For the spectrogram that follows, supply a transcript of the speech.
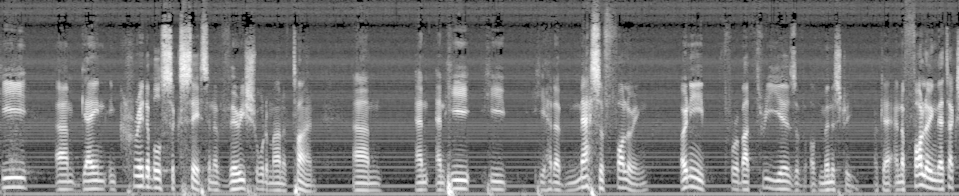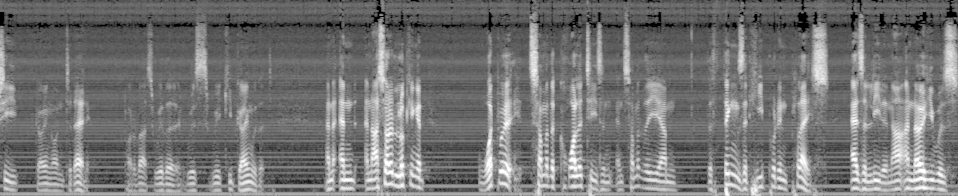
he um, gained incredible success in a very short amount of time, um, and and he he he had a massive following, only for about three years of, of ministry. Okay, and a following that's actually going on today. Part of us, we're the, we're, we keep going with it. And, and, and I started looking at what were some of the qualities and, and some of the, um, the things that he put in place as a leader. Now, I know he was,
